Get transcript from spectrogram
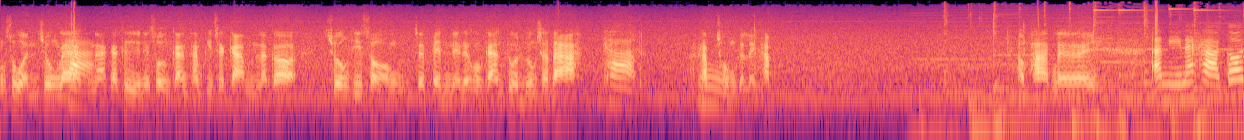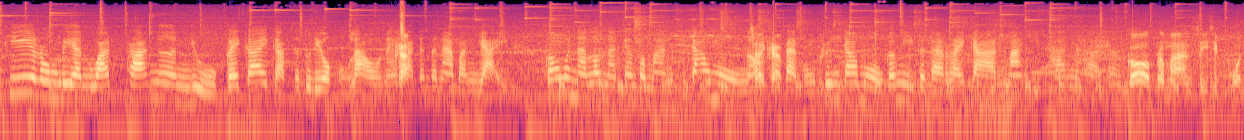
2 ส่วนช่วงแรกค่ะนะก็คือในส่วนการทำกิจกรรม แล้วก็ ช่วงที่ 2 จะเป็นในเรื่องของการตรวจดวงชะตา ค่ะ รับอืมชมกันเลยครับ เอาภาคเลย อันนี้นะคะก็ที่โรงเรียนวัดพระเงินอยู่ใกล้ ๆ กับสตูดิโอของเรานะครัคะ บกันตนาบางใหญ่ ก็วันนั้นเรานัดกันประมาณ 9 โมงเนาะใช่ครับ 8โมงครึ่ง9โมงก็มีแฟนๆรายการมากี่ท่านนะคะอาจารย์ก็ประมาณ 40 คน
